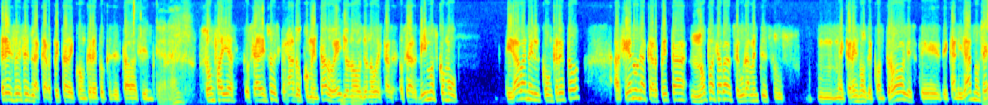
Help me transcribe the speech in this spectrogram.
tres veces la carpeta de concreto que se estaba haciendo. Son fallas, o sea, eso está documentado, ¿eh? Yo no, yo no voy a estar, o sea, vimos cómo tiraban el concreto, hacían una carpeta, no pasaban seguramente sus mm, mecanismos de control, este, de calidad, no sé,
